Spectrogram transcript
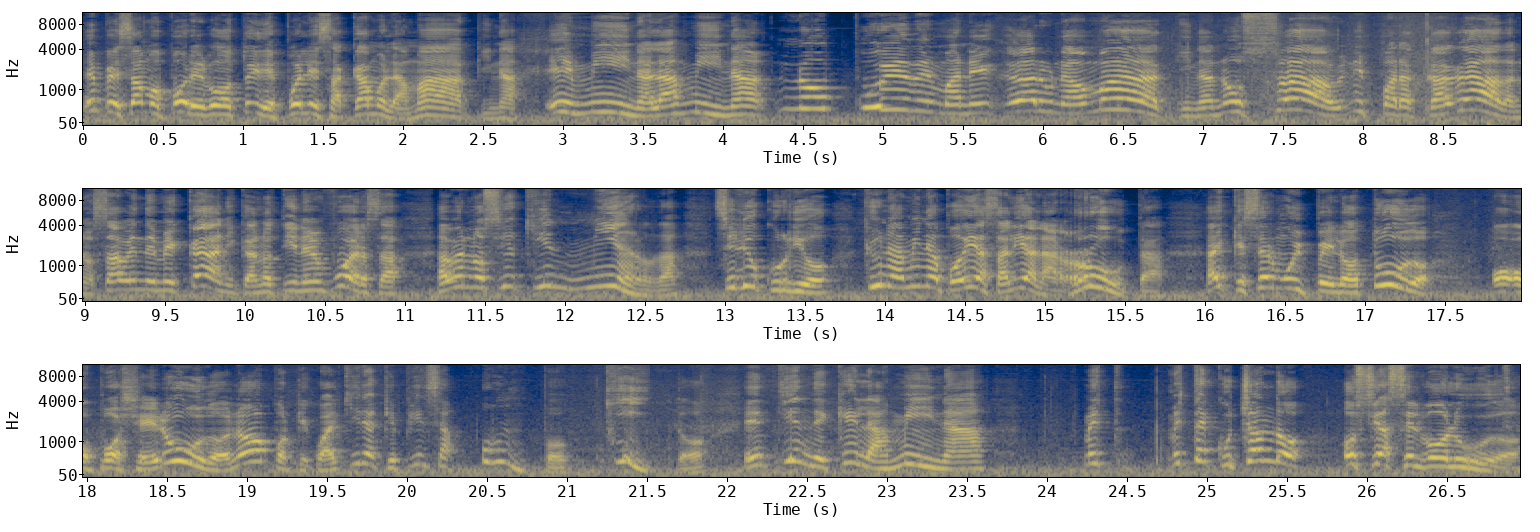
Empezamos por el voto y después le sacamos la máquina. Es mina, las minas no pueden manejar una máquina, no saben, es para cagada, no saben de mecánica, no tienen fuerza. A ver, no sé a quién mierda se le ocurrió que una mina podía salir a la ruta. Hay que ser muy pelotudo. O, o pollerudo, ¿no? Porque cualquiera que piensa un poquito entiende que las minas. ¿Me, est- me está escuchando o se hace el boludo?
